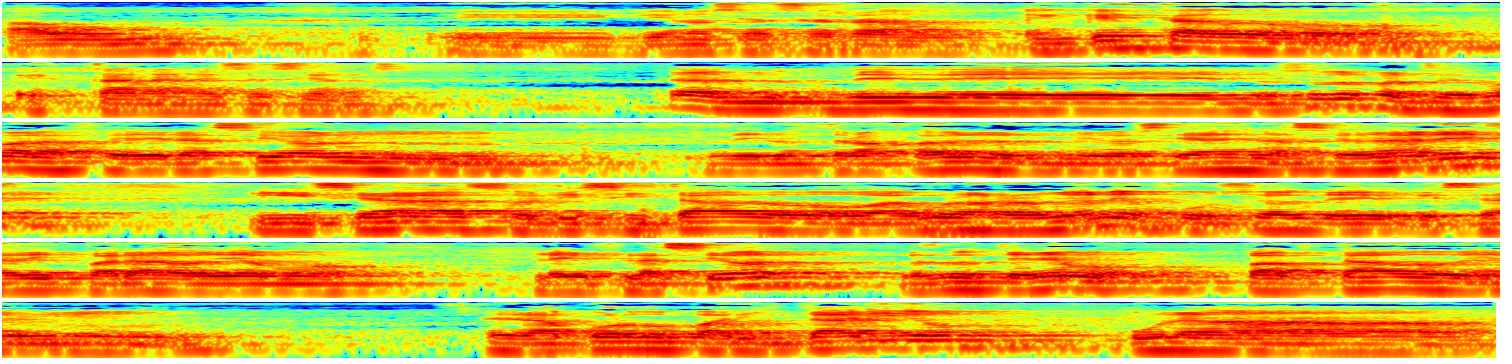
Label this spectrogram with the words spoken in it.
aún, eh, que no se ha cerrado. ¿En qué estado están las negociaciones? Desde nosotros pertenecemos a la Federación de los Trabajadores de las Universidades Nacionales y se ha solicitado alguna reunión en función de que se ha disparado, digamos, la inflación. Nosotros tenemos pactado en, el acuerdo paritario una,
